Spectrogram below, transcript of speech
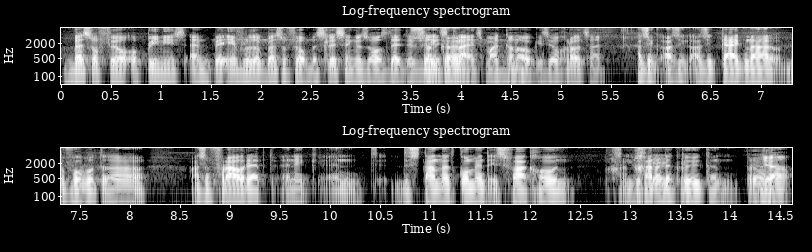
best wel veel opinies en beïnvloedt ook best wel veel beslissingen zoals dit. Dit is dan iets Zeker. kleins, maar het kan ook iets heel groot zijn. Als ik, als ik, als ik kijk naar bijvoorbeeld eh, als een vrouw rapt en, ik, en de standaard comment is vaak gewoon, ga, naar de naar de keuken. Bro. Ja.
